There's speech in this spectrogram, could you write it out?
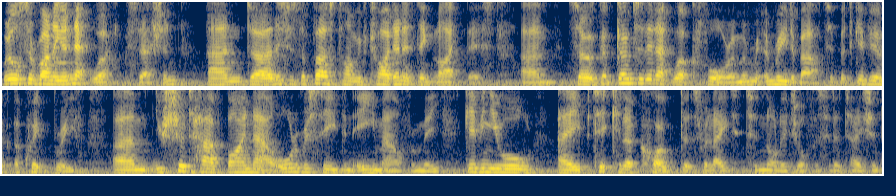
We're also running a networking session, and uh, this is the first time we've tried anything like this. Um, so go, to the network forum and, re and, read about it. But to give you a, a quick brief, um, you should have by now all have received an email from me giving you all a particular quote that's related to knowledge or facilitation.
